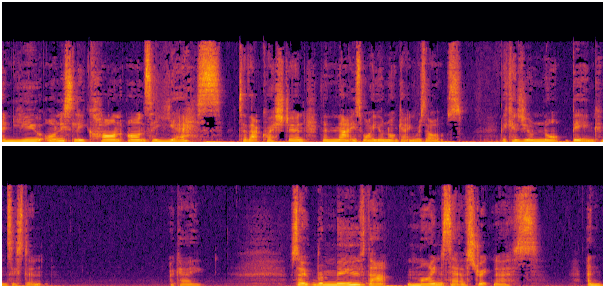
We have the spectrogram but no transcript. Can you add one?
and you honestly can't answer yes to that question, then that is why you're not getting results because you're not being consistent. Okay? So remove that mindset of strictness and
